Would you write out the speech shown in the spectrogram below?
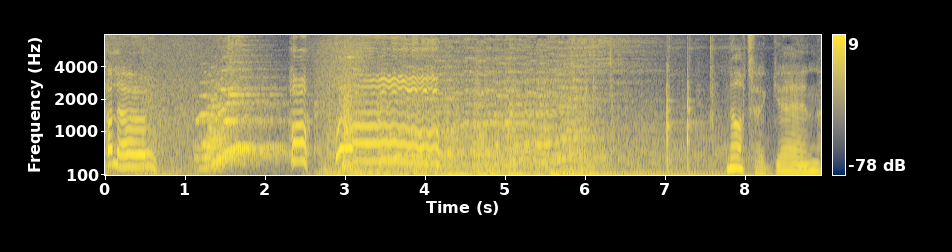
Hello. Not again.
